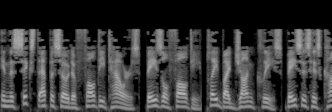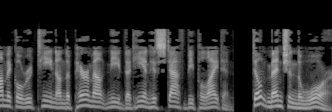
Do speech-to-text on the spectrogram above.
In the sixth episode of Fawlty Towers, Basil Fawlty played by John Cleese bases his comical routine on the paramount need that he and his staff be polite and don't mention the war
